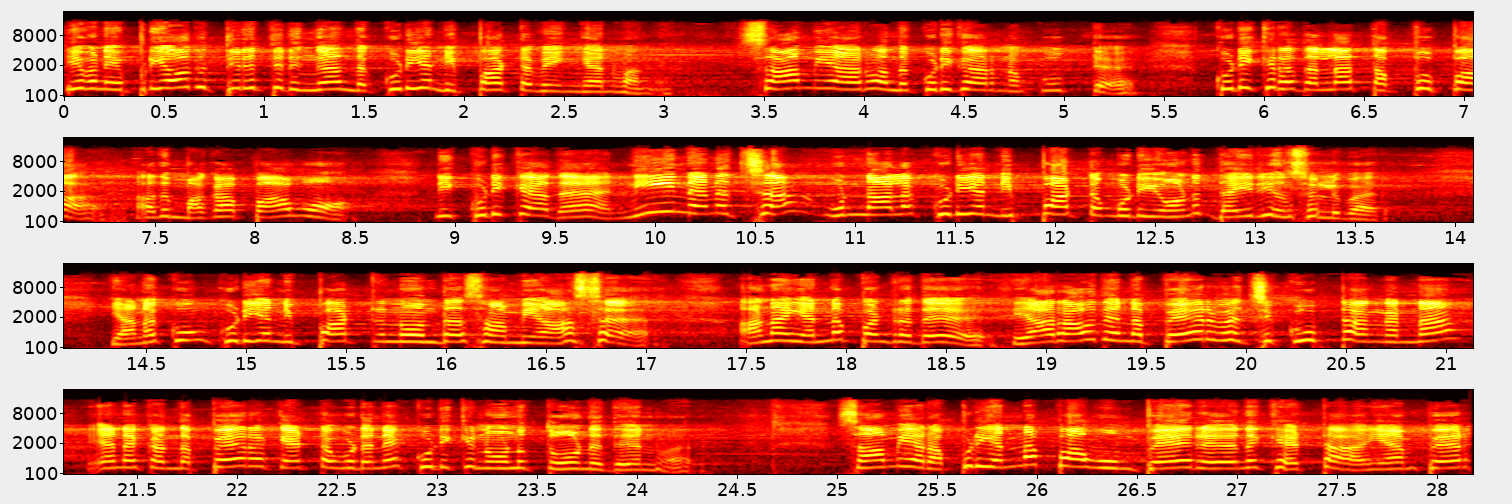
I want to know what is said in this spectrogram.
இவனை எப்படியாவது திருத்திடுங்க. அந்த குடியை நிப்பாட்ட வைங்கன்னுவாங்க. சாமியாரும் அந்த குடிகாரனை கூப்பிட்டு குடிக்கிறதெல்லாம் தப்புப்பா அது மகா பாவம். நீ குடிக்காத நீ நினச்சா உன்னால் குடிய நிப்பாட்ட முடியும்னு தைரியம் சொல்லுவார். எனக்கும் குடிய நிப்பாட்டணும் தான் சாமி ஆசை. ஆனால் என்ன பண்ணுறது யாராவது என்னை பேர் வச்சு கூப்பிட்டாங்கன்னா எனக்கு அந்த பேரை கேட்ட உடனே குடிக்கணும்னு தோணுதுன்னு சாமியார் அப்படி என்னப்பா உன் பேருன்னு கேட்டால் என் பேர்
